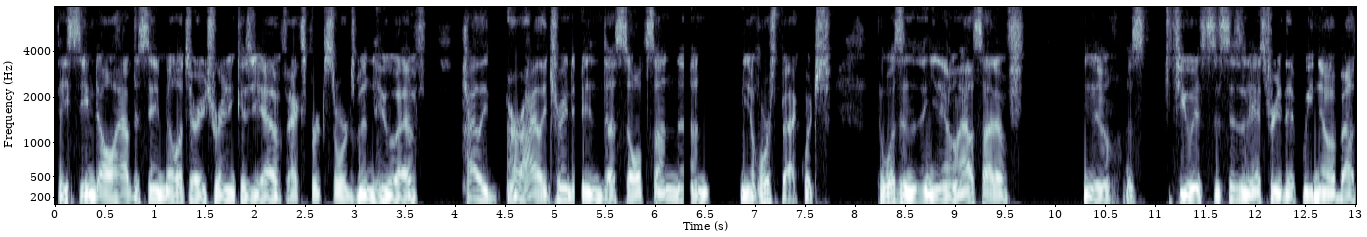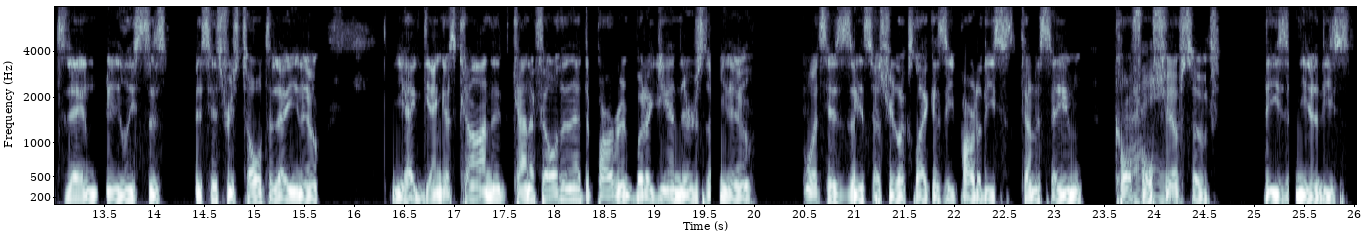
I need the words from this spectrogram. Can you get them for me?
they seem to all have the same military training because you have expert swordsmen who have highly are highly trained in assaults on, on you know horseback which there wasn't you know outside of you know a few instances in history that we know about today and, and at least as, as history's told today you know you had Genghis Khan that kind of fell within that department but again there's you know what's his ancestry looks like is he part of these kind of same cultural Right. shifts of these you know these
